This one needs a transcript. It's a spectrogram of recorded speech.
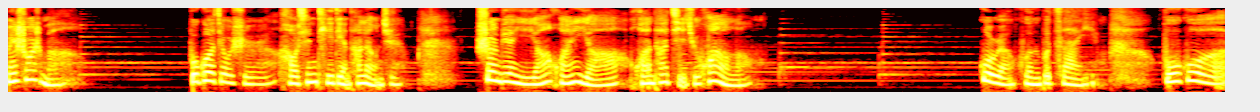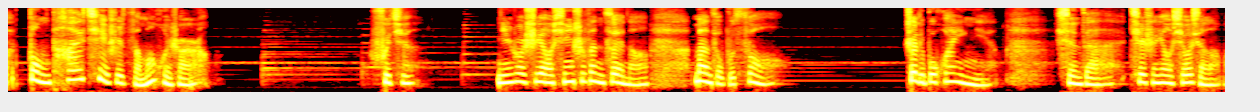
没说什么，不过就是好心提点他两句，顺便以牙还牙，还他几句话了。顾阮浑不在意，不过动胎气是怎么回事啊？夫君，您若是要兴师问罪呢，慢走不送，这里不欢迎你。现在妾身要休息了。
